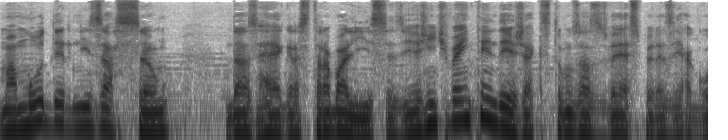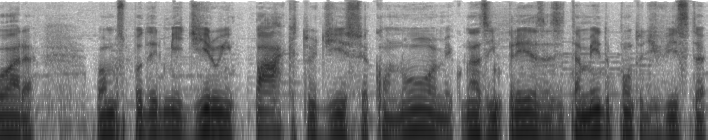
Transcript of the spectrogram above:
uma modernização das regras trabalhistas. E a gente vai entender, já que estamos às vésperas e agora vamos poder medir o impacto disso econômico nas empresas e também do ponto de vista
